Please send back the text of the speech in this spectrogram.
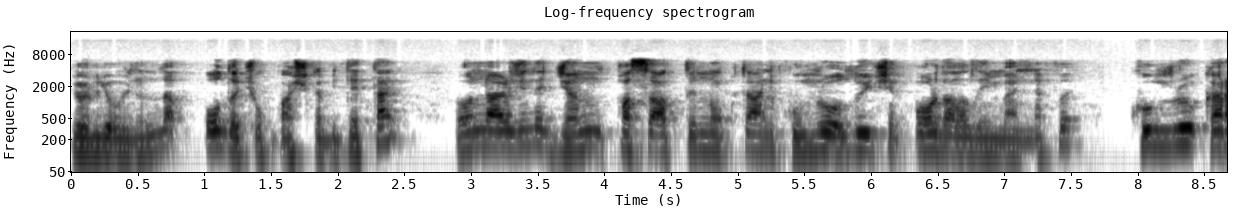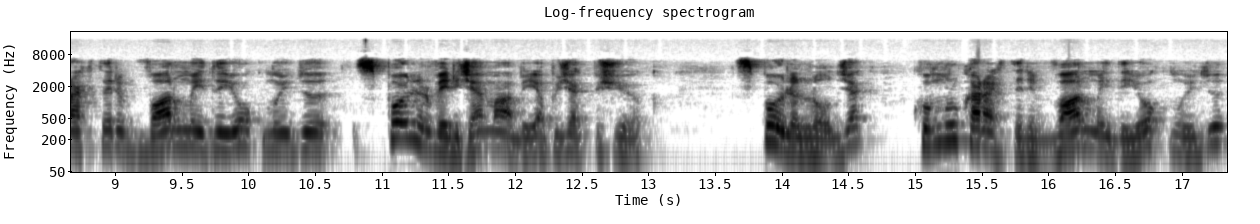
Gölge oyununda. O da çok başka bir detay. Onun haricinde Can'ın pası attığı nokta hani kumru olduğu için oradan alayım ben lafı. Kumru karakteri var mıydı yok muydu? Spoiler vereceğim abi yapacak bir şey yok. Spoilerlı olacak. Kumru karakteri var mıydı yok muydu?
